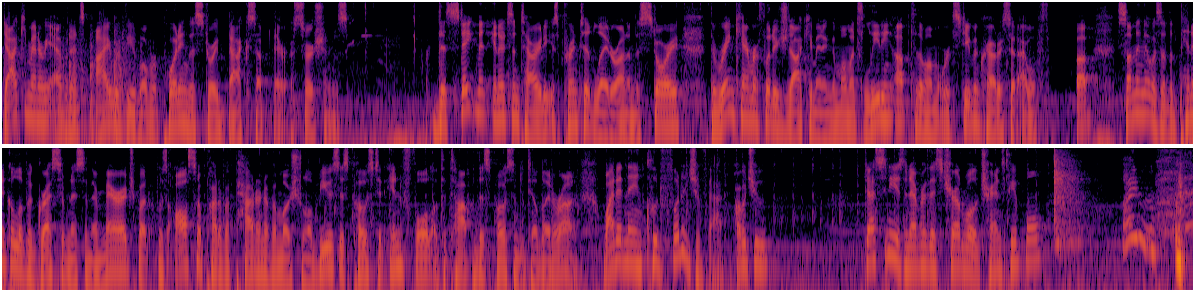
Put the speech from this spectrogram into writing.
Documentary evidence I reviewed while reporting this story backs up their assertions. The statement in its entirety is printed later on in the story. The ring camera footage documenting the moments leading up to the moment where Steven Crowder said, I will f up, something that was at the pinnacle of aggressiveness in their marriage, but was also part of a pattern of emotional abuse, is posted in full at the top of this post in detail later on. Why didn't they include footage of that? Why would you. Destiny is never this charitable to trans people? I'm.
